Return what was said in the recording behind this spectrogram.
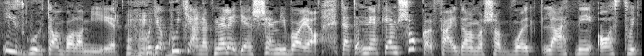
izgultam valamiért, uh-huh. hogy a kutyának ne legyen semmi baja. Tehát nekem sokkal fájdalmasabb volt látni azt, hogy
